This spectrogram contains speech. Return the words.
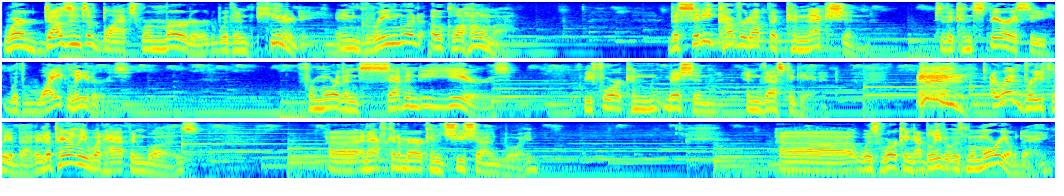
Where dozens of blacks were murdered with impunity in Greenwood, Oklahoma. The city covered up the connection to the conspiracy with white leaders for more than 70 years before a commission investigated. I read briefly about it. Apparently, what happened was uh, an African American shoeshine boy uh, was working, I believe it was Memorial Day,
